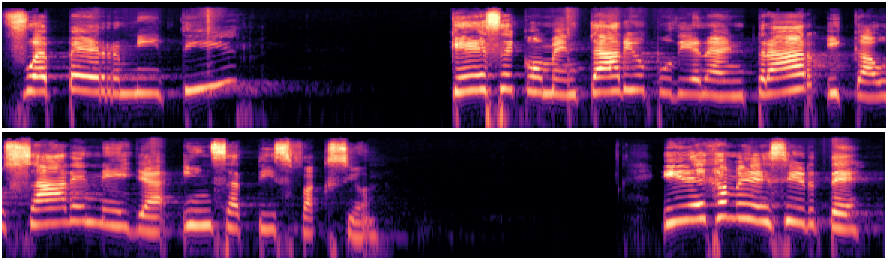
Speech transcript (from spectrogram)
fue permitir que ese comentario pudiera entrar y causar en ella insatisfacción. Y déjame decirte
